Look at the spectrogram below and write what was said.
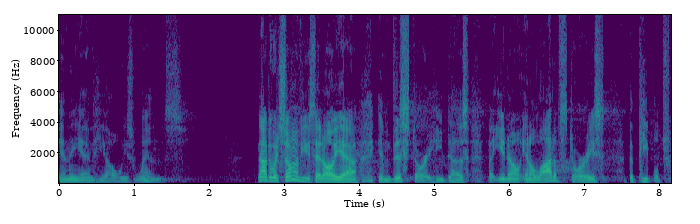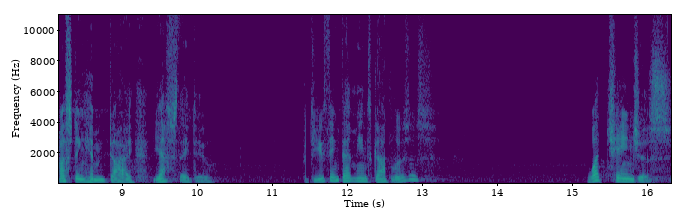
in the end, he always wins. Now, to which some of you said, oh, yeah, in this story he does. But you know, in a lot of stories, the people trusting him die. Yes, they do. But do you think that means God loses? What changes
